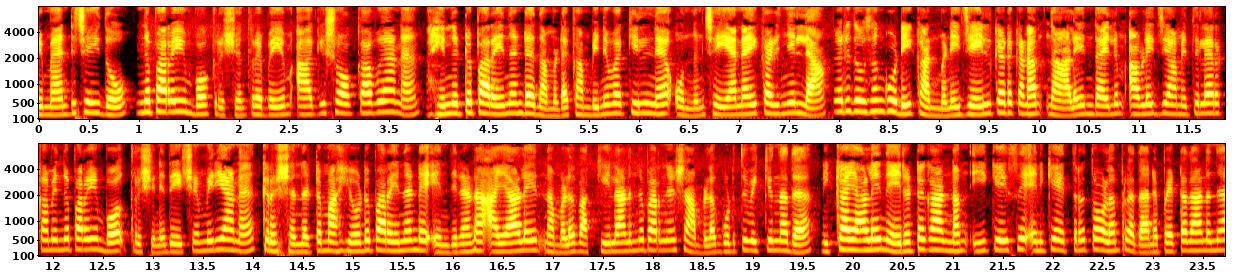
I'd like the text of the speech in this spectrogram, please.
റിമാൻഡ് ചെയ്തോ എന്ന് പറയുമ്പോ കൃഷ്ണൻ കൃപയും ആകെ ഷോക്കാവുകയാണ്. മഹി എന്നിട്ട് പറയുന്നുണ്ട് നമ്മുടെ കമ്പനി വക്കീലിന് ഒന്നും ചെയ്യാനായി കഴിഞ്ഞില്ല. ഒരു ദിവസം കൂടി കൺമണി ജയിലിൽ കിടക്കണം. നാളെ എന്തായാലും അവളെ ജാമ്യത്തിൽ ഇറക്കാമെന്ന് പറയുമ്പോൾ കൃഷിന് ദേഷ്യം വരികയാണ്. കൃഷ്ണൻ എന്നിട്ട് മഹിയോട് പറയുന്നുണ്ട് എന്തിനാണ് അയാളെ നമ്മൾ വക്കീലാണെന്ന് പറഞ്ഞ് ശമ്പളം കൊടുത്തു വെക്കുന്നത്? എനിക്ക് അയാളെ നേരിട്ട് കാണണം. ഈ കേസ് എനിക്ക് എത്രത്തോളം പ്രധാനപ്പെട്ടതാണെന്ന്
